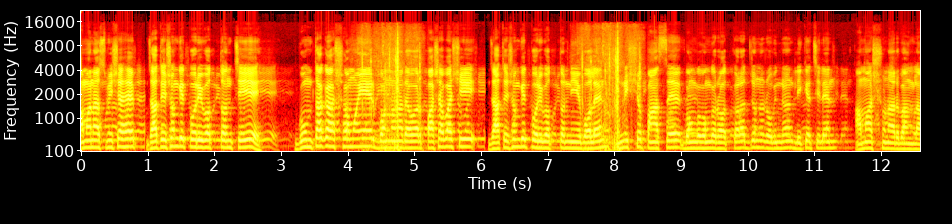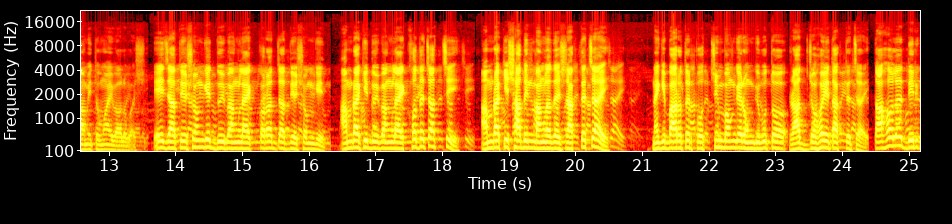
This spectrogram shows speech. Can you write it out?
আমান আজমি সাহেব জাতীয় সংগীত পরিবর্তন চেয়ে গুম থাকা সময়ের বর্ণনা দেওয়ার পাশাপাশি জাতীয় সংগীত পরিবর্তন নিয়ে বলেন, উনিশশো পাঁচে বঙ্গভঙ্গ রদ করার জন্য রবীন্দ্রনাথ লিখেছিলেন, আমার সোনার বাংলা আমি তোমায় ভালোবাসি। এই জাতীয় সংগীত দুই বাংলা এক করার জাতীয় সংগীত। আমরা কি দুই বাংলা এক হতে চাচ্ছি? আমরা কি স্বাধীন বাংলাদেশ রাখতে চাই? নাকি ভারতের পশ্চিমবঙ্গের অঙ্গীভূত রাজ্য হয়ে থাকতে চাই তাহলে দীর্ঘ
